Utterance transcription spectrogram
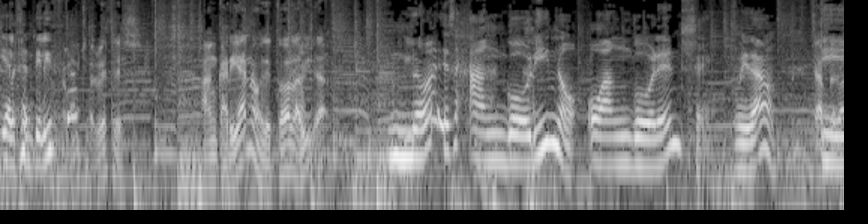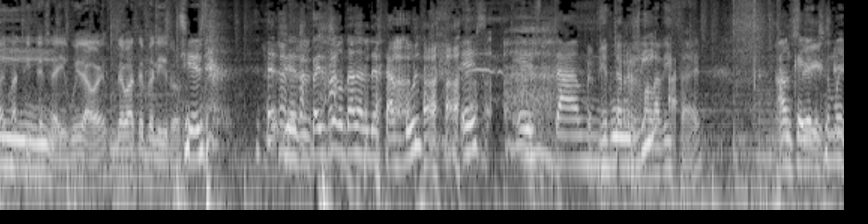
¿Y el gentilicio? Muchas veces. Ancariano, de toda la vida. No, es angorino o angorense. Cuidado. Ya, pero hay matices ahí, cuidado, ¿eh? es un debate peligroso. Si, es- si os estáis preguntando el de Estambul, es Estambulí. resbaladiza, ¿eh? Aunque yo Sí, que soy sí, muy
